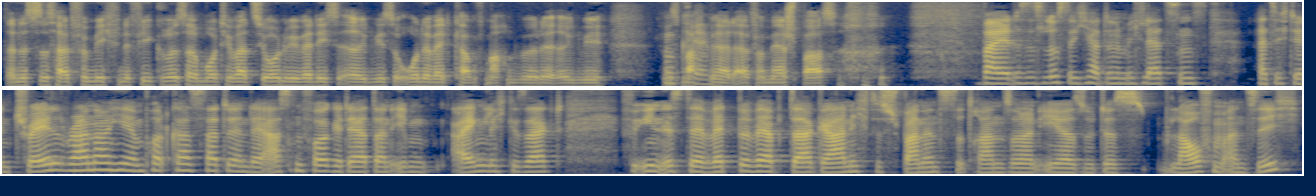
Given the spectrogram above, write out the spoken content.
dann ist das halt für mich eine viel größere Motivation, wie wenn ich es irgendwie so ohne Wettkampf machen würde. Irgendwie. Das okay. macht mir halt einfach mehr Spaß. Weil das ist lustig, ich hatte nämlich letztens, als ich den Trailrunner hier im Podcast hatte, in der ersten Folge, der hat dann eben eigentlich gesagt, für ihn ist der Wettbewerb da gar nicht das Spannendste dran, sondern eher so das Laufen an sich.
